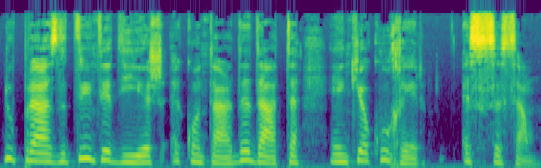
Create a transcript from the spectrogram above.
no prazo de 30 dias a contar da data em que ocorrer a cessação.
